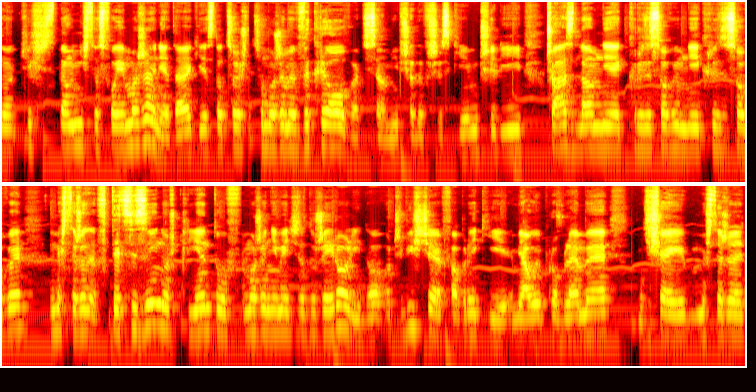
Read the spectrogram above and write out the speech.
no, gdzieś spełnić to swoje marzenie, tak? Jest to coś, co możemy wykreować sami przede wszystkim, czyli czas dla mnie kryzysowy, mniej kryzysowy. Myślę, że decyzyjność klientów może nie mieć za dużej roli. No, oczywiście fabryki miały problemy. Dzisiaj myślę, że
